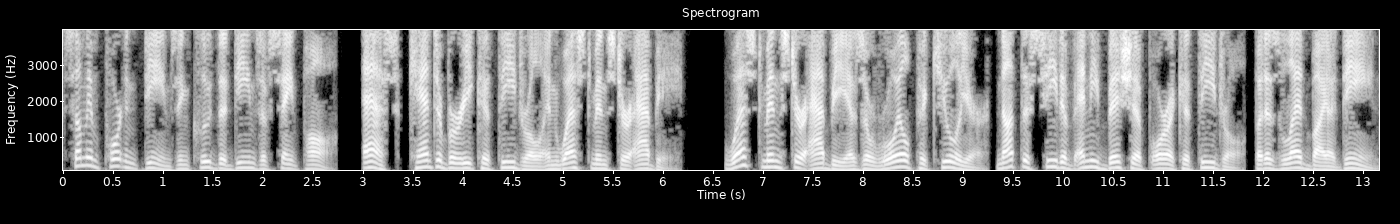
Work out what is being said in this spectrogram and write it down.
Some important deans include the Deans of St. Paul. S. Canterbury Cathedral and Westminster Abbey. Westminster Abbey is a royal peculiar, not the seat of any bishop or a cathedral, but is led by a dean.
